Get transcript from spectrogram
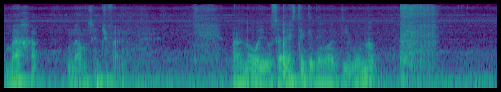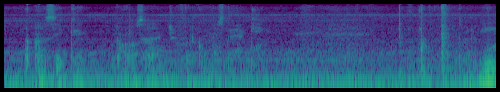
baja. Vamos a enchufarlo. Bueno, no voy a usar este que tengo antiguo, ¿no? Así que vamos a enchufar con este de aquí. Aquí,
